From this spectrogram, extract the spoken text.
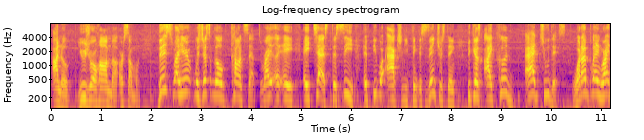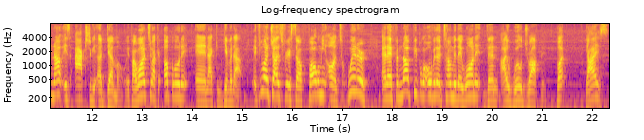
I don't know, Yujiro Hanma or someone. This right here was just a little concept, right? A, a, a, test to see if people actually think this is interesting because I could add to this. What I'm playing right now is actually a demo. If I wanted to, I could upload it and I can give it out. If you want to try this for yourself, follow me on Twitter. And if enough people are over there telling me they want it, then I will drop it. But guys,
